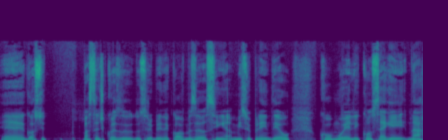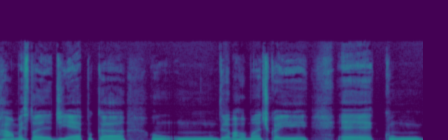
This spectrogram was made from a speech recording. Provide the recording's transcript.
é, gosto de bastante coisa do, do Srebrenikov, mas assim me surpreendeu como ele consegue narrar uma história de época, um, um drama romântico aí é, com,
